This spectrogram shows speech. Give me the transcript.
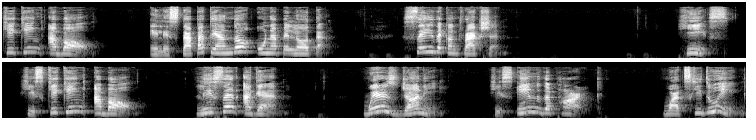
kicking a ball. Él está pateando una pelota. Say the contraction. He's. He's kicking a ball. Listen again. Where's Johnny? He's in the park. What's he doing?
